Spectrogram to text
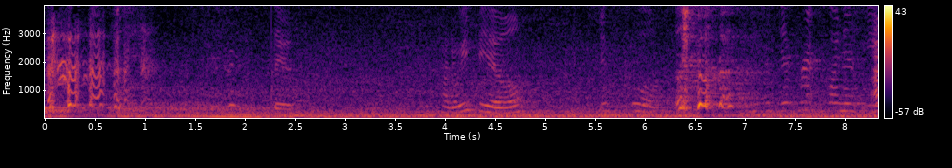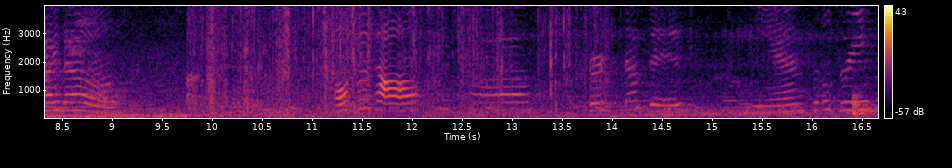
Dude. How do we feel? It's cool. It's a different point of view. I know. Whole Foods Hall. First up is Leanne's little drink.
